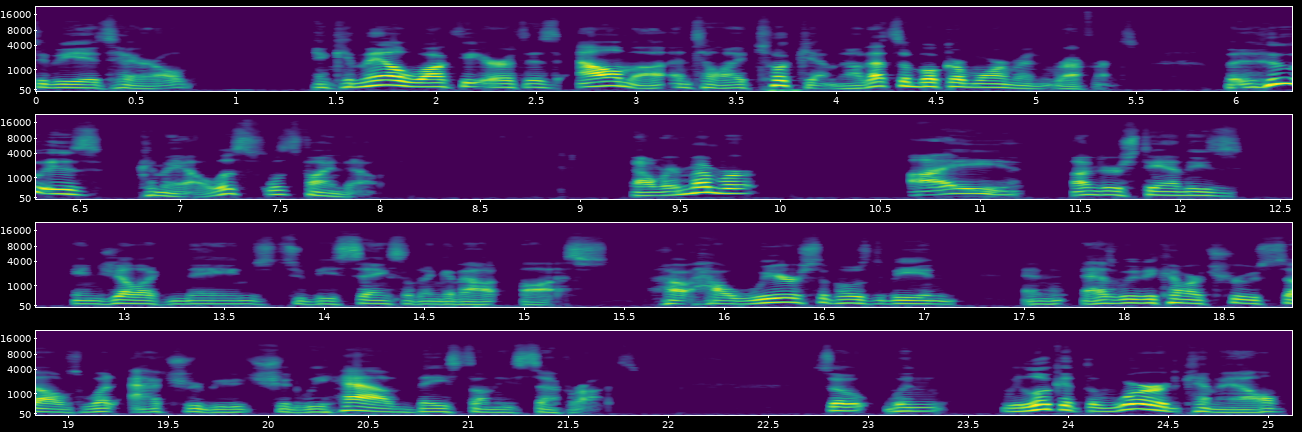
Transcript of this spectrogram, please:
to be its herald, and Khamael walked the earth as Alma until I took him. Now that's a Book of Mormon reference. But who is Khamael? Let's let's find out. Now remember, I understand these angelic names to be saying something about us, how how we're supposed to be in and as we become our true selves, what attributes should we have based on these sephirots? So when we look at the word Khamael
